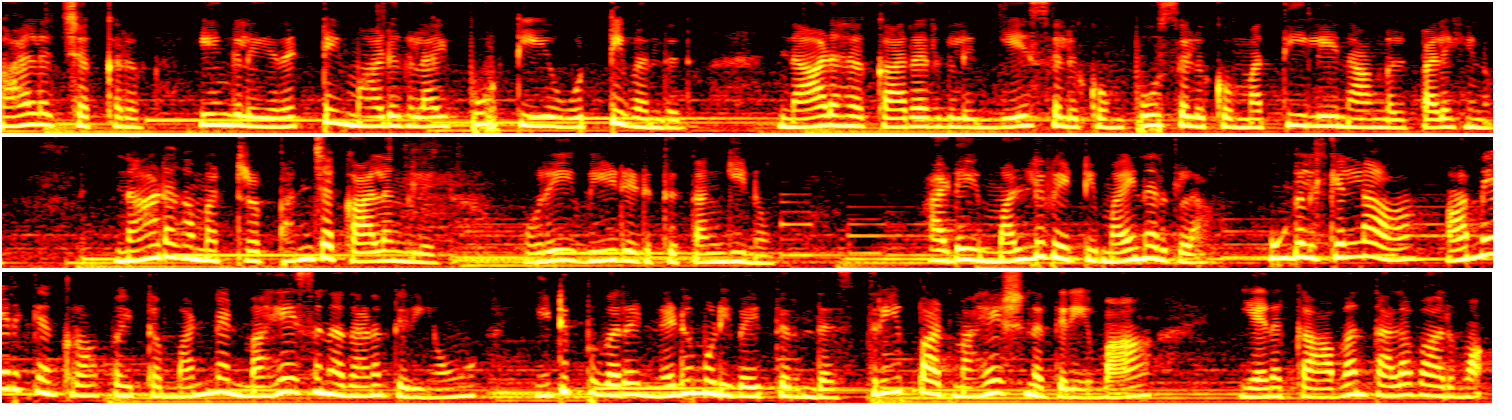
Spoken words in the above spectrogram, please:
காலச்சக்கரம் எங்களை இரட்டை மாடுகளாய் பூட்டியே ஒட்டி வந்தது. நாடகக்காரர்களின் ஏசலுக்கும் பூசலுக்கும் மத்தியிலே நாங்கள் பழகினோம். நாடகமற்ற பஞ்ச காலங்களில் ஒரே வீடெடுத்து தங்கினோம். அடே மல்லுவேட்டி மைனர்களா உங்களுக்கெல்லாம் அமெரிக்கன் கிராப் வைத்த மன்னன் மகேசனை தானே தெரியும்? இடுப்பு வரை நெடுமுடி வைத்திருந்த ஸ்திரீபாட் மகேஷனை தெரியுமா? எனக்கு அவன் தலை வாருவான்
